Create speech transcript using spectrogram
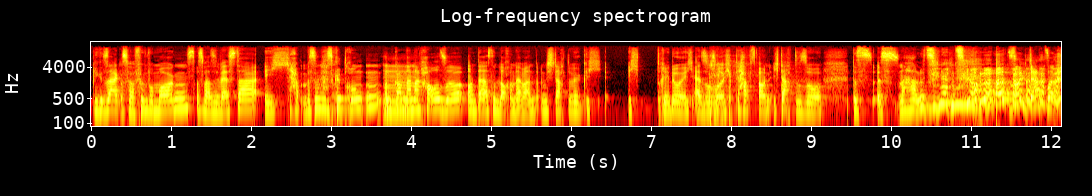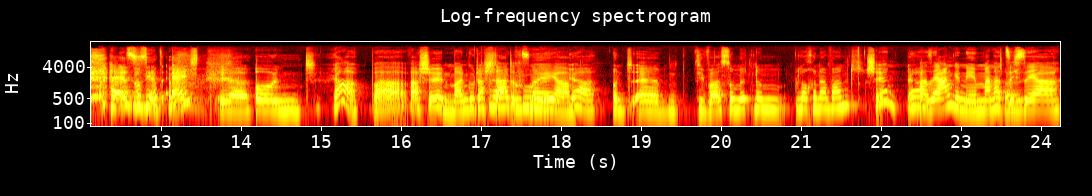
wie gesagt, es war 5 Uhr morgens, es war Silvester. Ich habe ein bisschen was getrunken und komme dann nach Hause und da ist ein Loch in der Wand. Und ich dachte wirklich, ich drehe durch. Also so, ich hab's auch, ich dachte so, das ist eine Halluzination oder so. Ich dachte so, hä, ist das jetzt echt? Ja. Und ja, war, war schön, war ein guter Start ja, ins neue Jahr. Ja. Und ähm, wie war es so mit einem Loch in der Wand? Schön, Ja. war sehr angenehm. Man hat Toll. sich sehr,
